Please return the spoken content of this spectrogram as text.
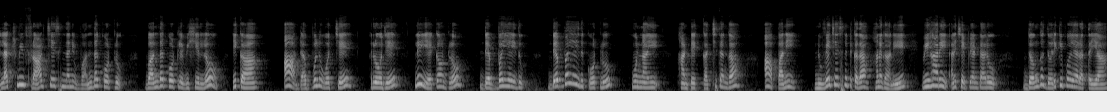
లక్ష్మి ఫ్రాడ్ చేసిందని వంద కోట్లు వంద కోట్ల విషయంలో ఇక ఆ డబ్బులు వచ్చే రోజే నీ అకౌంట్లో డెబ్బై ఐదు డెబ్బై ఐదు కోట్లు ఉన్నాయి. అంటే ఖచ్చితంగా ఆ పని నువ్వే చేసినట్టు కదా అనగానే విహారీ అని చెప్పి అంటారు. దొంగ దొరికిపోయారు అత్తయ్య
